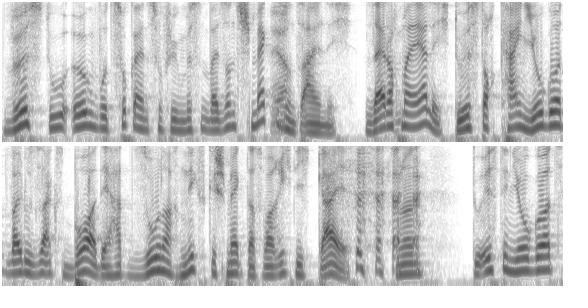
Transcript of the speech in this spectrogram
wirst du irgendwo Zucker hinzufügen müssen, weil sonst schmeckt ja. es uns allen nicht. Sei doch mal ehrlich, du isst doch kein Joghurt, weil du sagst, boah, der hat so nach nichts geschmeckt, das war richtig geil. Sondern du isst den Joghurt,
